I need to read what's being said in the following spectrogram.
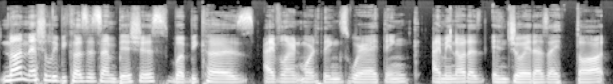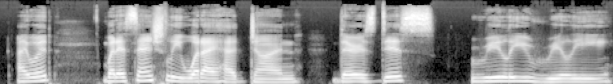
not necessarily because it's ambitious, but because I've learned more things where I think I may not enjoy it as I thought I would. But essentially what I had done, there's this really, really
